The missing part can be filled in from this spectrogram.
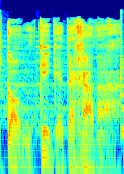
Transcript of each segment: Con Quique Tejada.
